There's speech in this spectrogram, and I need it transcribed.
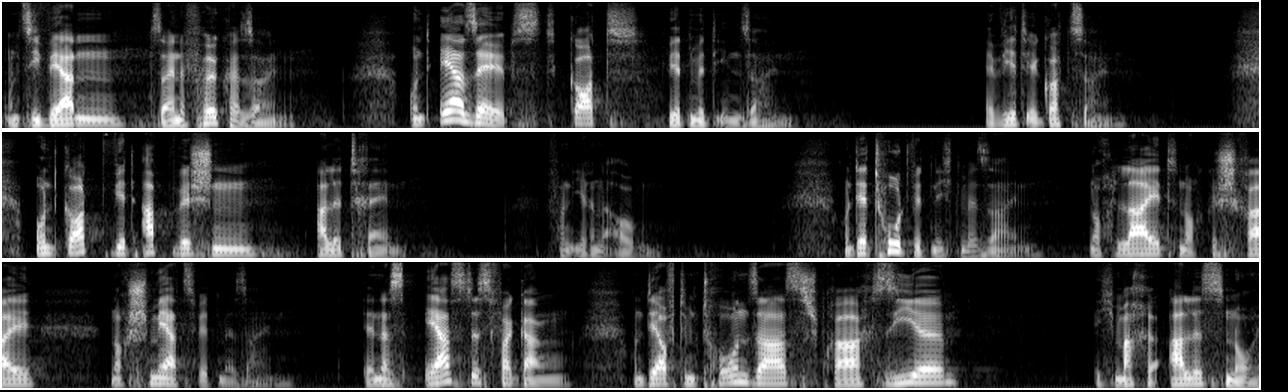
Und sie werden seine Völker sein. Und er selbst, Gott, wird mit ihnen sein. Er wird ihr Gott sein. Und Gott wird abwischen alle Tränen von ihren Augen. Und der Tod wird nicht mehr sein noch Leid, noch Geschrei, noch Schmerz wird mehr sein. Denn das Erste ist vergangen. Und der auf dem Thron saß, sprach, siehe, ich mache alles neu.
